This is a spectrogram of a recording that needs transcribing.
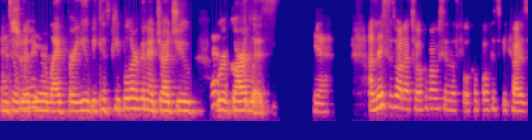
and to live your life for you because people are gonna judge you yeah. regardless. Yeah. And this is what I talk about in the fuck it bucket. It's because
